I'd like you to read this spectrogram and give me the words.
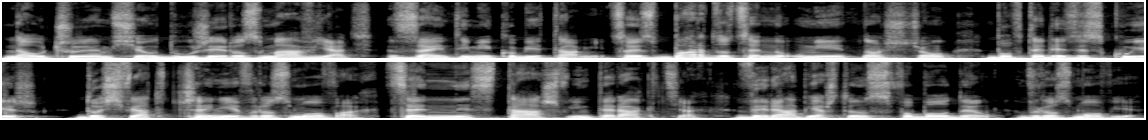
nauczyłem się dłużej rozmawiać z zajętymi kobietami, co jest bardzo cenną umiejętnością, bo wtedy zyskujesz doświadczenie w rozmowach, cenny staż w interakcjach, wyrabiasz tę swobodę w rozmowie.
